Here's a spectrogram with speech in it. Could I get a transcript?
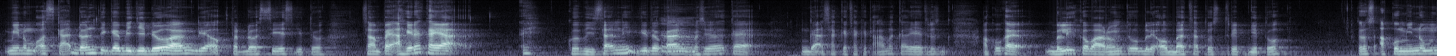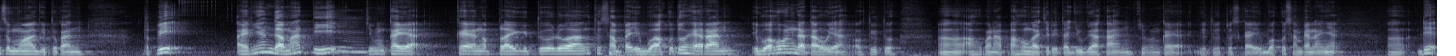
Minum oskadon tiga biji doang dia overdosis gitu. Sampai akhirnya kayak eh gue bisa nih gitu kan. Maksudnya kayak nggak sakit-sakit amat kali ya. Terus aku kayak beli ke warung itu beli obat satu strip gitu. Terus aku minum semua gitu kan. Tapi akhirnya nggak mati. Cuma kayak kayak ngeplay gitu doang. Terus sampai ibu aku tuh heran. Ibu aku kan nggak tahu ya waktu itu eh, aku kenapa? Aku nggak cerita juga kan? Cuma kayak gitu terus kayak ibu aku sampai nanya eh, dek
